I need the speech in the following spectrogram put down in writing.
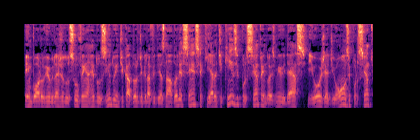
Embora o Rio Grande do Sul venha reduzindo o indicador de gravidez na adolescência, que era de 15% em 2010 e hoje é de 11%,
